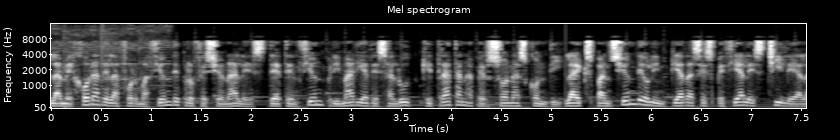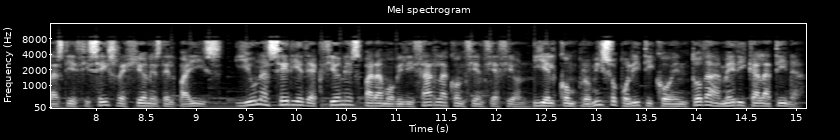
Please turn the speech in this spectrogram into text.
la mejora de la formación de profesionales de atención primaria de salud que tratan a personas con DI, la expansión de Olimpiadas Especiales Chile a las 16 regiones del país, y una serie de acciones para movilizar la concienciación y el compromiso político en toda América Latina.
